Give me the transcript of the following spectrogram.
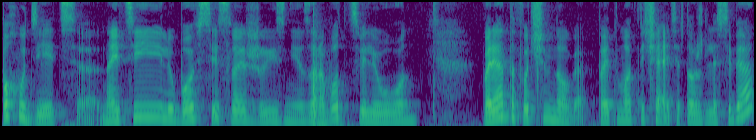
Похудеть, э, найти любовь всей своей жизни, заработать миллион – Вариантов очень много, поэтому отвечайте тоже для себя,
